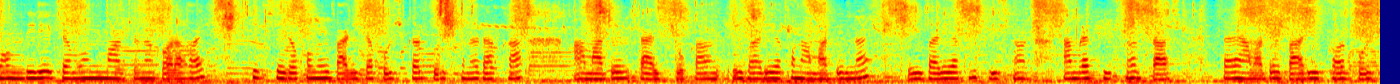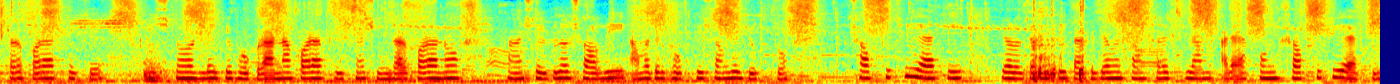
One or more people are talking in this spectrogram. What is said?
মন্দিরে যেমন মার্জনা করা হয়, ঠিক সেরকমই বাড়িটা পরিষ্কার পরিচ্ছন্ন রাখা। আমাদের দায়িত্ব, কারণ এই বাড়ি এখন আমাদের নয়, এই বাড়ি এখন কৃষ্ণর, আমরা কৃষ্ণর দাস। তাই আমাদের বাড়ি ঘর পরিষ্কার করা থেকে কৃষ্ণর লেগে ভোগ রান্না করা কৃষ্ণ শৃঙ্গার করানো সেগুলো সবই আমাদের ভক্তির সঙ্গে যুক্ত। সব কিছুই একই জড়জগতেই তাকে যেমন সংসারে ছিলাম, আর এখন সব কিছুই একই।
